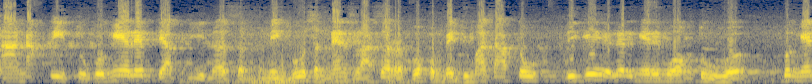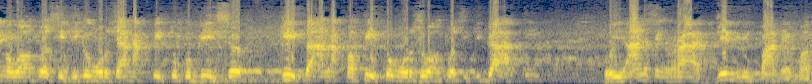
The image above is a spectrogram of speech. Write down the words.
anak pitu ngirim tiap dina seminggu Senin Selasa Rebo Kamis Jumat Sabtu. Digilir ngirim uang tua. Bengen uang tua siji ku ngurusi anak pitu ku bisa. Kita anak pepitu ngurusi uang tua siji ganti. Wih anak sing rajin rupane mah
